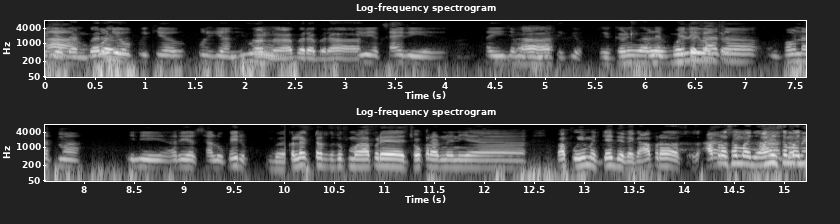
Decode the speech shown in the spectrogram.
હા, બરાબર. ઓલિયો હન, હા બરાબર હા. એવી એક શાયરી થઈ જમાનામાંથી ગયો. એ ઘણી વાર પહેલી વાર. ભવનાથમાં એની હરિહર ચાલુ કર્યું. કલેક્ટર ટૂંકમાં આપણે છોકરાને ત્યાં બાપુ એમ જ કહી દેતા કે આપણા આપણા સમાજ અહીં સમાજ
